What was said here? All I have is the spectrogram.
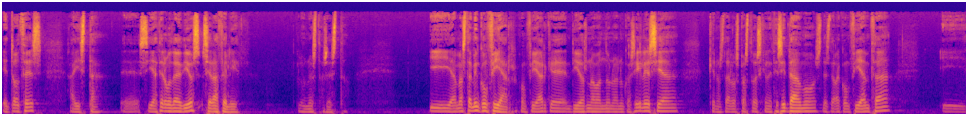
Entonces, ahí está. Eh, si hace la voluntad de Dios, será feliz. Lo nuestro es esto. Y además también confiar, confiar que Dios no abandona nunca a su iglesia, que nos da los pastores que necesitamos, desde la confianza, y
